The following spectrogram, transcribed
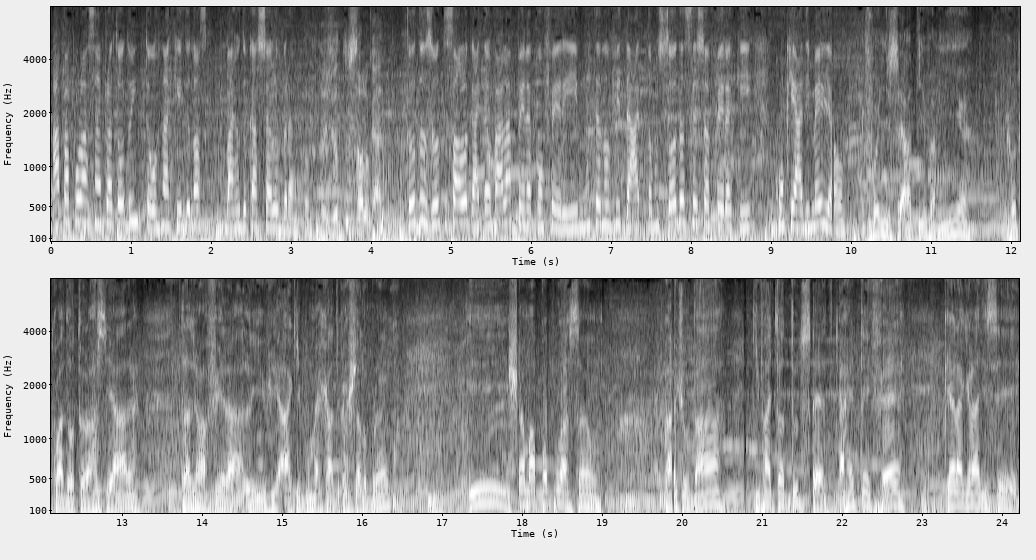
a população e para todo o entorno aqui do nosso bairro do Castelo Branco. Tudo junto, só lugar. Tudo junto, só lugar. Então vale a pena conferir, muita novidade. Estamos toda sexta-feira aqui com o que há de melhor. Foi iniciativa minha, junto com a doutora Raciara, trazer uma feira livre aqui para o mercado do Castelo Branco e chamar a população para ajudar, que vai estar tudo certo. A gente tem fé. Quero agradecer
